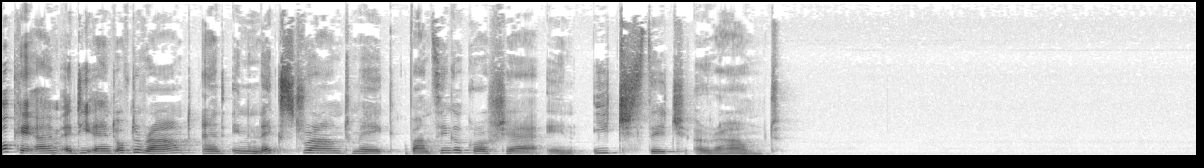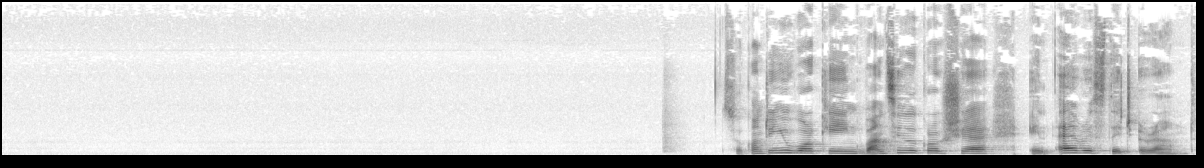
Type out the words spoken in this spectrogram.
Okay, I'm at the end of the round and in the next round make one single crochet in each stitch around. So continue working one single crochet in every stitch around.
